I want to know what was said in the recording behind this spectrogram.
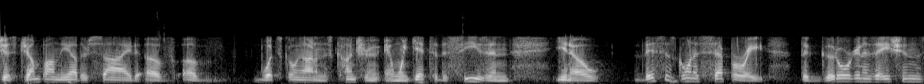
just jump on the other side of of what's going on in this country and we get to the season, you know, this is going to separate the good organizations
